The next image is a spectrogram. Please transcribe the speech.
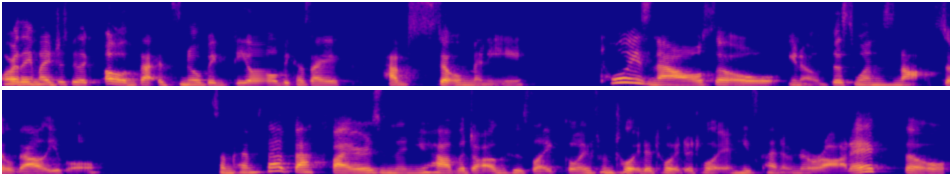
Or they might just be like, oh, that it's no big deal because I have so many toys now. So, you know, this one's not so valuable. Sometimes that backfires. And then you have a dog who's like going from toy to toy to toy and he's kind of neurotic. So,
